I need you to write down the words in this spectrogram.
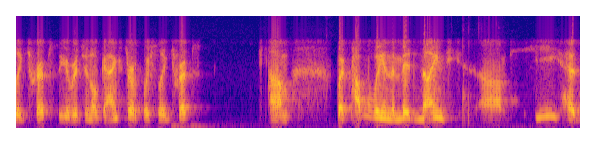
League trips, the original gangster of Bush League trips. Um, but probably in the mid '90s, um, he had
